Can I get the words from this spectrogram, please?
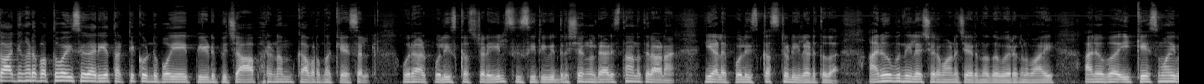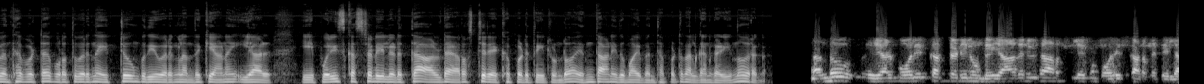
കാഞ്ഞങ്ങാട് പത്ത് വയസ്സുകാരിയെ തട്ടിക്കൊണ്ടുപോയി പീഡിപ്പിച്ച ആഭരണം കവർന്ന കേസിൽ ഒരാൾ പോലീസ് കസ്റ്റഡിയിൽ സി സി ടി വി ദൃശ്യങ്ങളുടെ അടിസ്ഥാനത്തിലാണ് ഇയാളെ പോലീസ് കസ്റ്റഡിയിലെടുത്തത്. അനൂപ് നീലേശ്വരമാണ് ചേരുന്നത് വിവരങ്ങളുമായി. അനൂപ് ഈ കേസുമായി ബന്ധപ്പെട്ട് പുറത്തുവരുന്ന ഏറ്റവും പുതിയ വിവരങ്ങൾ എന്തൊക്കെയാണ്? ഇയാൾ ഈ പോലീസ് കസ്റ്റഡിയിലെടുത്ത ആളുടെ അറസ്റ്റ് രേഖപ്പെടുത്തിയിട്ടുണ്ടോ? എന്താണ് ഇതുമായി ബന്ധപ്പെട്ട് നൽകാൻ കഴിയുന്ന വിവരങ്ങൾ? നന്ദു ഇയാൾ പോലീസ് കസ്റ്റഡിയിലുണ്ട്. യാതൊരുവിധ അറസ്റ്റിലേക്കും പോലീസ് കടന്നിട്ടില്ല.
